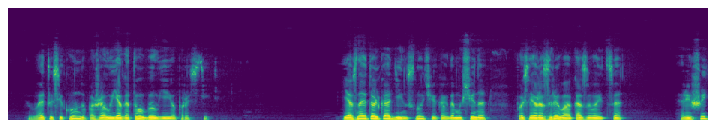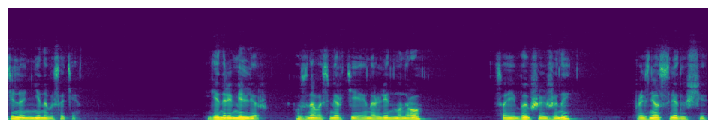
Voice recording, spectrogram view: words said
— «в эту секунду, пожалуй, я готов был ее простить». Я знаю только один случай, когда мужчина после разрыва оказывается решительно не на высоте. Генри Миллер, узнав о смерти Мерлин Монро, своей бывшей жены, произнес следующее.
